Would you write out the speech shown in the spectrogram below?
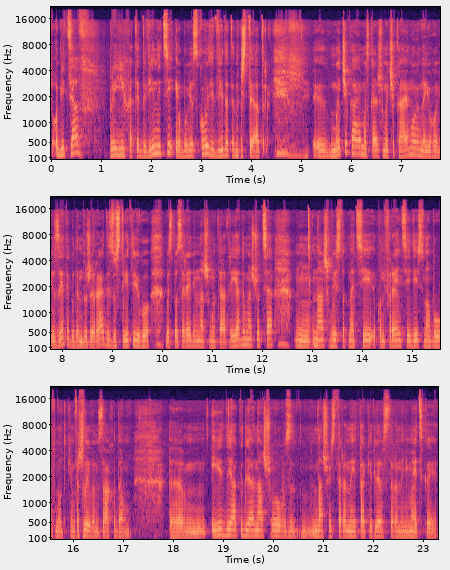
Обіцяв приїхати до Вінниці і обов'язково відвідати наш театр. Е, Ми чекаємо, скаже, що ми чекаємо на його візити. Будемо дуже раді зустріти його безпосередньо в нашому театрі. Я думаю, що це наш виступ на цій конференції дійсно був ну, таким важливим заходом. Ем, І як для нашого, нашої сторони, так і для сторони німецької.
